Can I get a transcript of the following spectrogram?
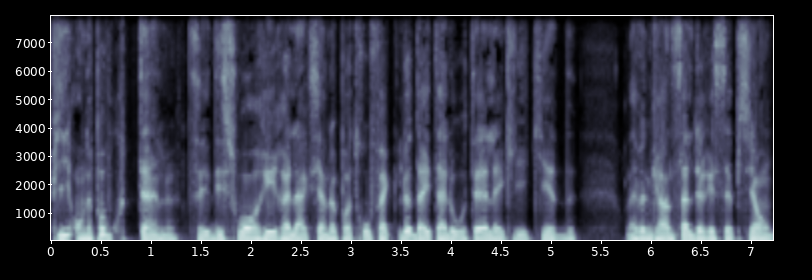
Puis on n'a pas beaucoup de temps, là. Tu sais, des soirées relax, il n'y en a pas trop. Fait que là, d'être à l'hôtel avec les kids, on avait une grande salle de réception.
